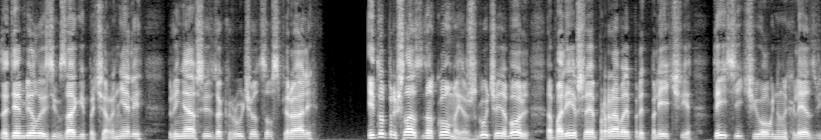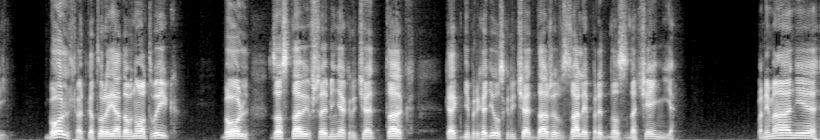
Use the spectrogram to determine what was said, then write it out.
затем белые зигзаги почернели, принявшись закручиваться в спирали. И тут пришла знакомая, жгучая боль, опалившая правое предплечье тысячи огненных лезвий. Боль, от которой я давно отвык. Боль, заставившая меня кричать так, как не приходилось кричать даже в зале предназначения. «Внимание!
